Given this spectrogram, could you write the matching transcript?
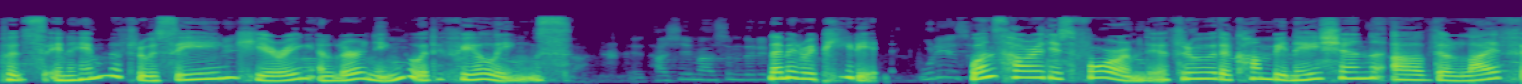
puts in him through seeing, hearing, and learning with feelings. Let me repeat it. One's heart is formed through the combination of the life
